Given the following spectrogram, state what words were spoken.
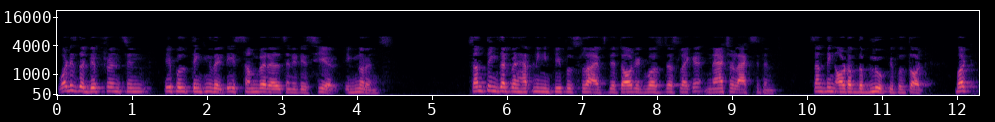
What is the difference in people thinking that it is somewhere else and it is here? Ignorance. Some things that were happening in people's lives, they thought it was just like a natural accident. Something out of the blue, people thought. But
